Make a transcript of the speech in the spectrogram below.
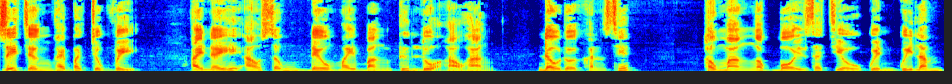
dễ chừng hai ba chục vị. Ai nấy áo sống đều may bằng thứ lụa hào hạng, đầu đội khăn xếp, hồng màng ngọc bội ra chiều quyền quý lắm.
